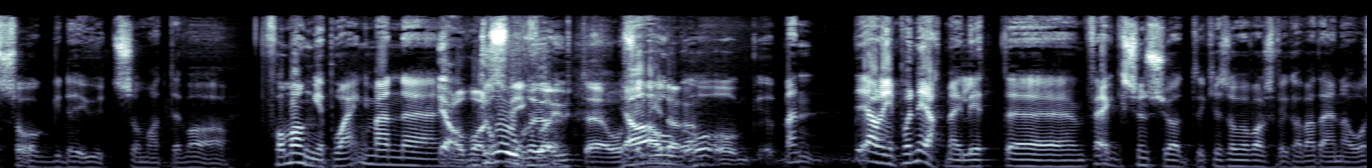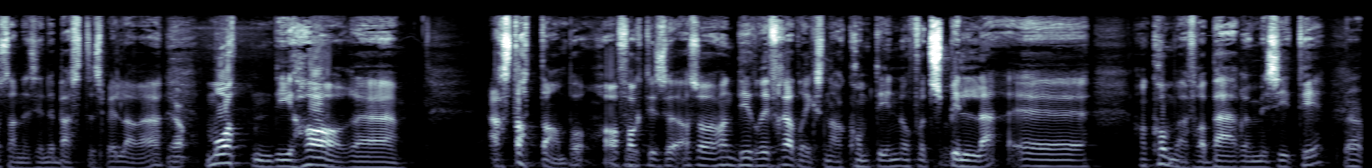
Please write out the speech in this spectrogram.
så det ut som at det var for mange poeng, men eh, Ja, og Valsvik var ute og så ja, videre. Og, og, men det har imponert meg litt. eh, For jeg syns jo at Kristoffer Valsvik har vært en av Åsane sine beste spillere. Ja. Måten de har eh, erstatta han på. Har faktisk, altså han Didrik Fredriksen har kommet inn og fått spille. Eh, han kommer fra Bærum i sin tid. Ja.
